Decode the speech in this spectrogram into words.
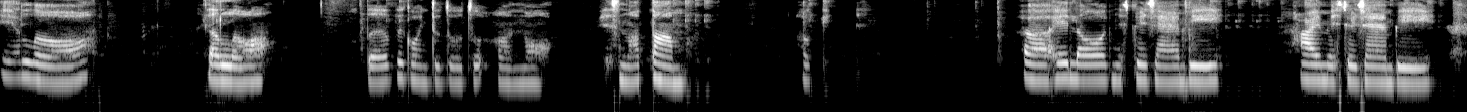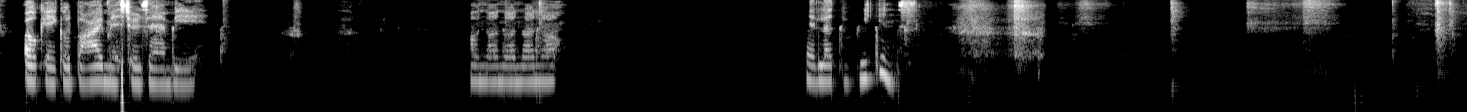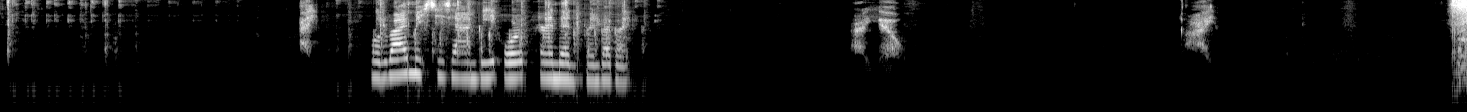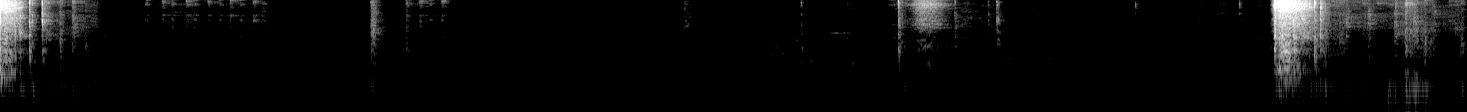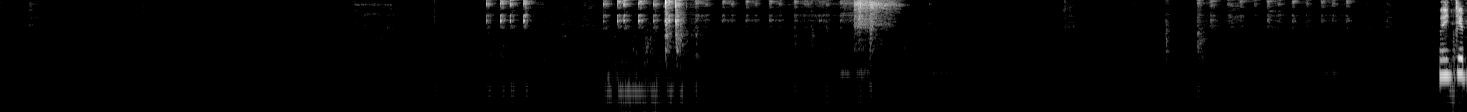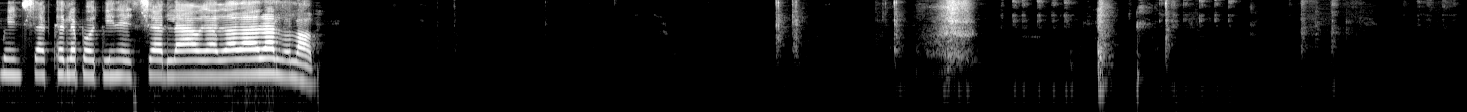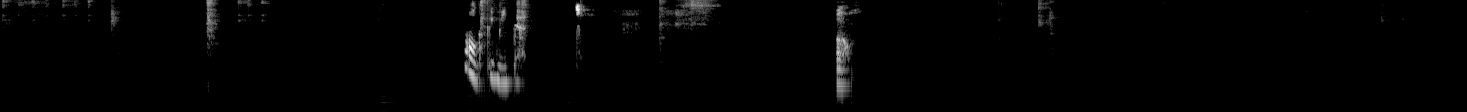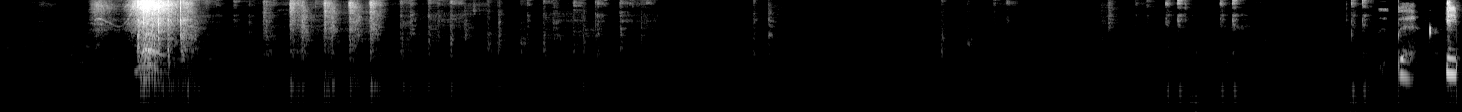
Hello. Hello. What are we going to do to... Oh no. It's not them. Okay. Uh, hello, Mr. Zambi. Hi, Mr. Zambi. Okay, goodbye, Mr. Zambi. Oh no, no, no, no. I let the beacons. Goodbye, Mr. Zombie, or and then friend. Bye bye. Means stop teleporting, la la la la la la la. Oh, give me that. Oh. Beep. Beep.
